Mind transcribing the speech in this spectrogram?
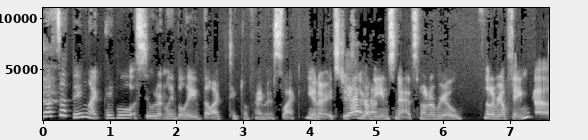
that's the thing. Like, people still don't really believe that, like, TikTok famous, like, you know, it's just yeah. you're on the internet. It's not a real not a real thing. Yeah.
